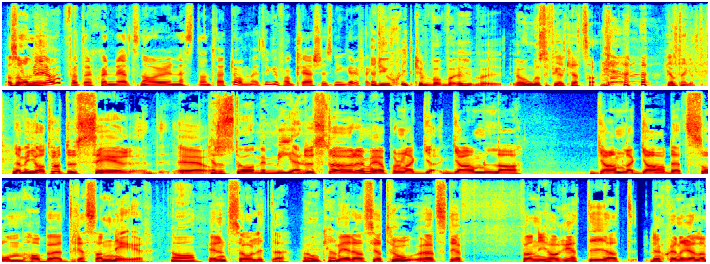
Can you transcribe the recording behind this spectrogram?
Alltså, Ja, om men ni, jag uppfattar generellt snarare nästan tvärtom. Jag tycker folk klär sig snyggare ja, faktiskt. det är ju skitkul. Jag umgås i fel kretsar. Helt enkelt. Nej, men jag tror att du ser... Eh, Kanske stör mig mer. du stör dig mer på den här ga- gamla, gamla gardet som har börjat dressa ner. Ja. Är det inte så lite? Jo, kanske. Medan jag tror att Stefanie har rätt i att den generella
